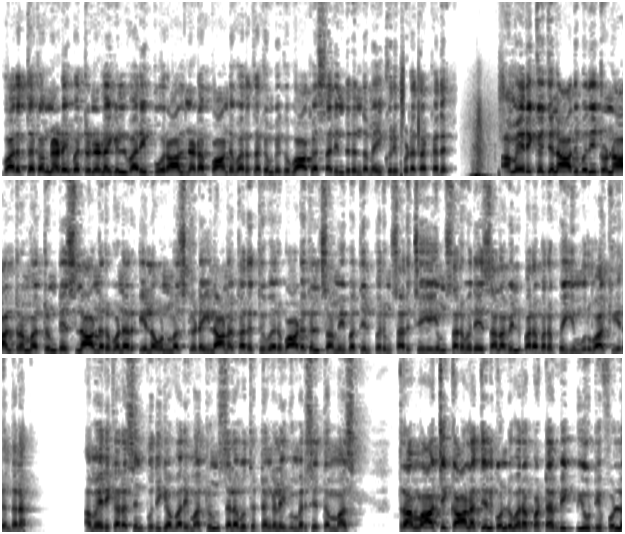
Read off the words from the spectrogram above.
வர்த்தகம் நடைபெற்ற நிலையில் வரி நடப்பாண்டு வர்த்தகம் வெகுவாக சரிந்திருந்தமை குறிப்பிடத்தக்கது. அமெரிக்க ஜனாதிபதி டொனால்ட் ட்ரம்ப் மற்றும் டெஸ்லா நிறுவனர் இலோன் மஸ்க் இடையிலான கருத்து வேறுபாடுகள் சமீபத்தில் பெரும் சர்ச்சையையும் சர்வதேச அளவில் பரபரப்பையும் உருவாக்கியிருந்தன. அமெரிக்க அரசின் புதிய வரி மற்றும் செலவு திட்டங்களை விமர்சித்த மஸ்க் ட்ரம்ப் ஆட்சி காலத்தில் கொண்டுவரப்பட்ட பிக் பியூட்டிஃபுல்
